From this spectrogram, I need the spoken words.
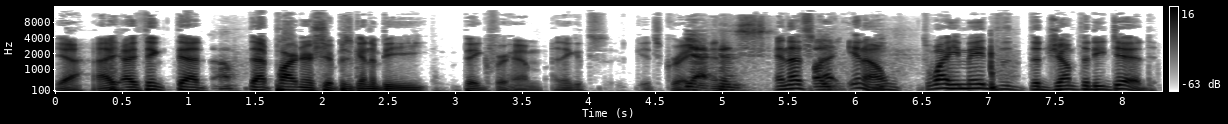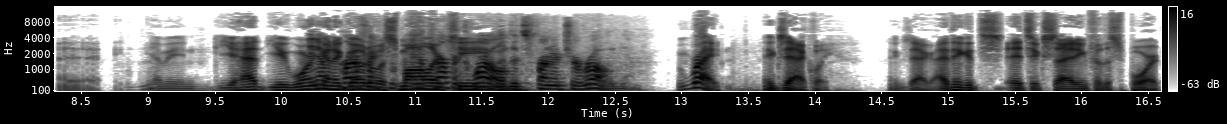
yeah, I, I think that So. that partnership is going to be big for him. I think it's it's great. Yeah, and, and that's uh, you know that's why he made the, the jump that he did. Uh, I mean, you had you weren't going to go to a smaller in a team. World, and- it's Furniture Row again. Right. Exactly. Exactly. I think it's it's exciting for the sport.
